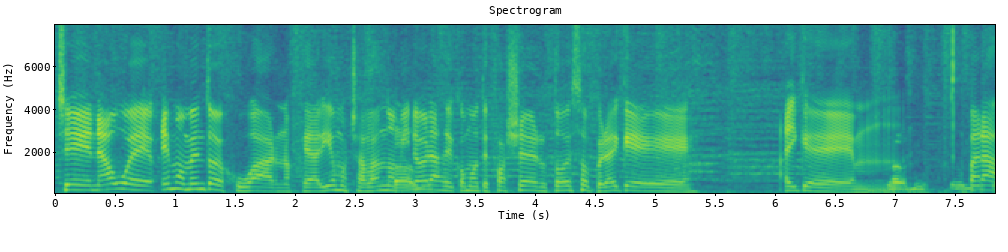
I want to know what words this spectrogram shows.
Che, Nahue, es momento de jugar. Nos quedaríamos charlando mil horas de cómo te fue ayer, todo eso, pero hay que. Hay que. mm, Pará,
